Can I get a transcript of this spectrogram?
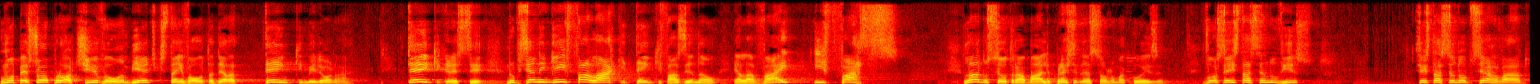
Uma pessoa proativa, o ambiente que está em volta dela tem que melhorar, tem que crescer. Não precisa ninguém falar que tem que fazer, não. Ela vai e faz. Lá no seu trabalho, preste atenção numa coisa: você está sendo visto, você está sendo observado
